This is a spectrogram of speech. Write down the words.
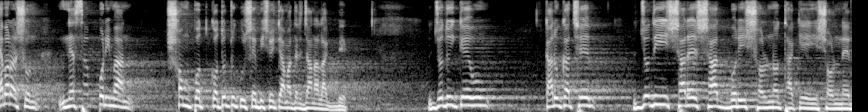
এবার আসুন, নেশাব পরিমাণ সম্পদ কতটুকু সে বিষয়টা আমাদের জানা লাগবে। যদি কেউ কারু কাছে যদি সাড়ে সাত বড়ি স্বর্ণ থাকে, স্বর্ণের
